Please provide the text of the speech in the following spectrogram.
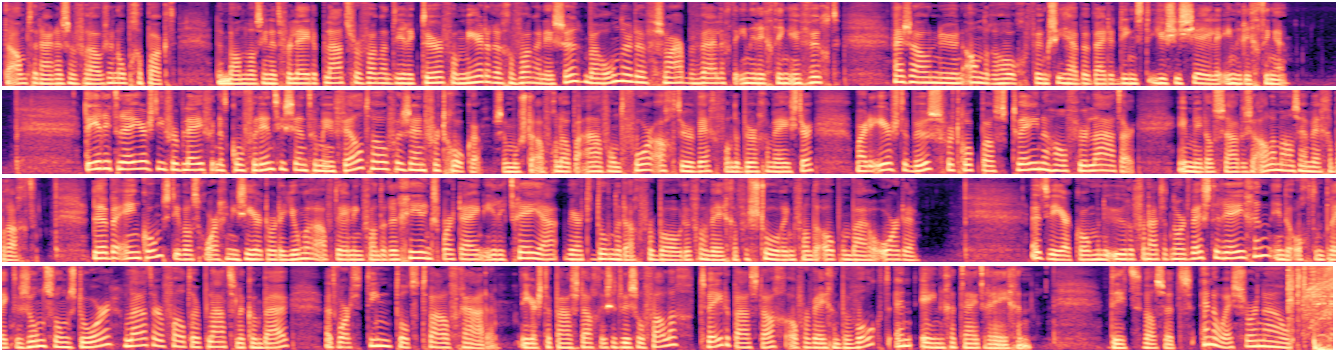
De ambtenaar en zijn vrouw zijn opgepakt. De man was in het verleden plaatsvervangend directeur van meerdere gevangenissen, waaronder de zwaar beveiligde inrichting in Vught. Hij zou nu een andere hoge functie hebben bij de dienst justitiële inrichtingen. De Eritreërs die verbleven in het conferentiecentrum in Veldhoven zijn vertrokken. Ze moesten afgelopen avond voor acht uur weg van de burgemeester, maar de eerste bus vertrok pas 2,5 uur later. Inmiddels zouden ze allemaal zijn weggebracht. De bijeenkomst, die was georganiseerd door de jongerenafdeling van de regeringspartij in Eritrea, werd donderdag verboden vanwege verstoring van de openbare orde. Het weer komende uren vanuit het noordwesten regen. In de ochtend breekt de zon soms door. Later valt er plaatselijk een bui. Het wordt 10 tot 12 graden. eerste paasdag is het wisselvallig. Tweede paasdag overwegend bewolkt en enige tijd regen. Dit was het NOS Journaal.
